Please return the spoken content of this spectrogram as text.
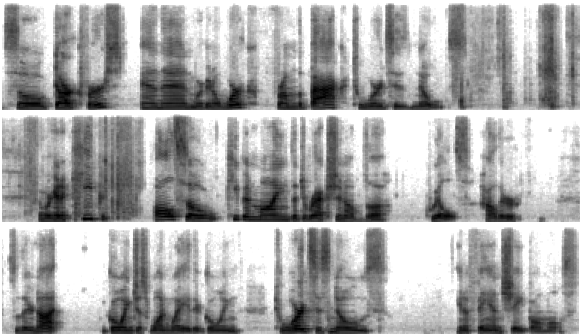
So dark first, and then we're going to work from the back towards his nose. And we're going to keep also keep in mind the direction of the quills, how they're so they're not going just one way, they're going towards his nose in a fan shape almost.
